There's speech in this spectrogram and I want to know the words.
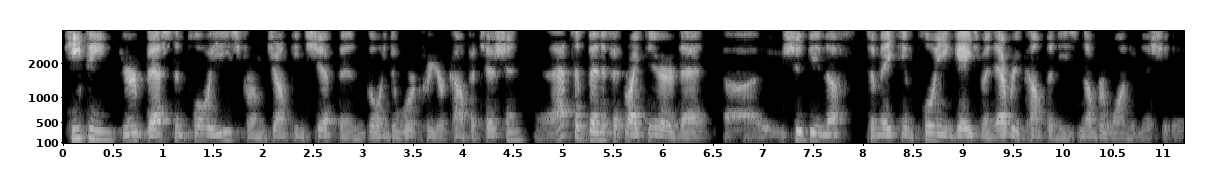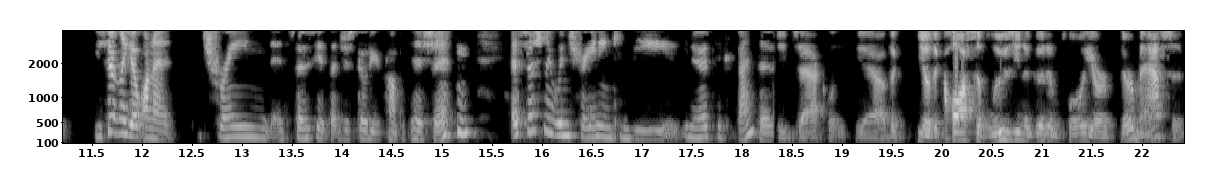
Keeping your best employees from jumping ship and going to work for your competition, that's a benefit right there that uh, should be enough to make employee engagement every company's number one initiative. You certainly don't want to train associates that just go to your competition, especially when training can be, you know, it's expensive. Exactly. Yeah. The, you know, the costs of losing a good employee are, they're massive.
